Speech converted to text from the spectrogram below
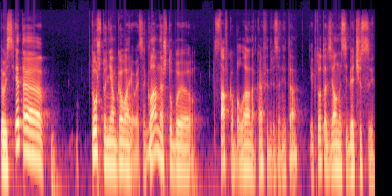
То есть это то, что не обговаривается. Главное, чтобы ставка была на кафедре занята, и кто-то взял на себя часы.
